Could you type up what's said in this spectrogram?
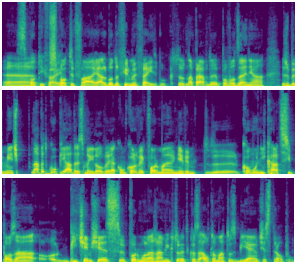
e, Spotify. Spotify albo do firmy Facebook. To naprawdę powodzenia, żeby mieć nawet głupi adres mailowy, jakąkolwiek formę, nie wiem, komunikacji poza biciem się z formularzami, które tylko z automatu zbijają cię z tropu.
